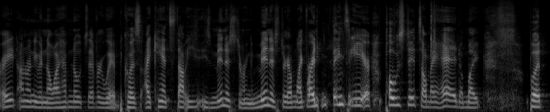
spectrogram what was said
right? I don't even know. I have notes everywhere because I can't stop. he's ministering and ministering. I'm like writing things here, post its on my head. I'm like, but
